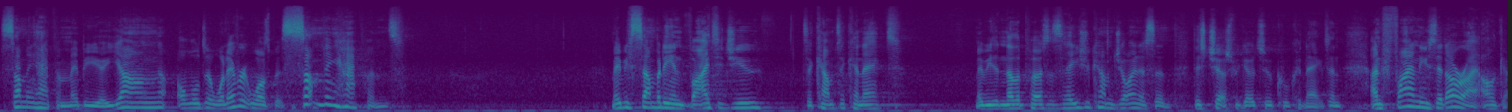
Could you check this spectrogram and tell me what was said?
something happened. Maybe you're young, older, whatever it was, but something happened. Maybe somebody invited you to come to Connect. Maybe another person said, hey, you should come join us at this church we go to called Connect. And, and finally you said, all right, I'll go.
